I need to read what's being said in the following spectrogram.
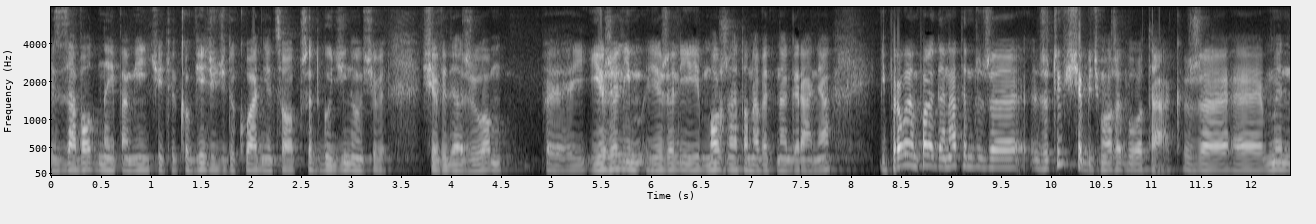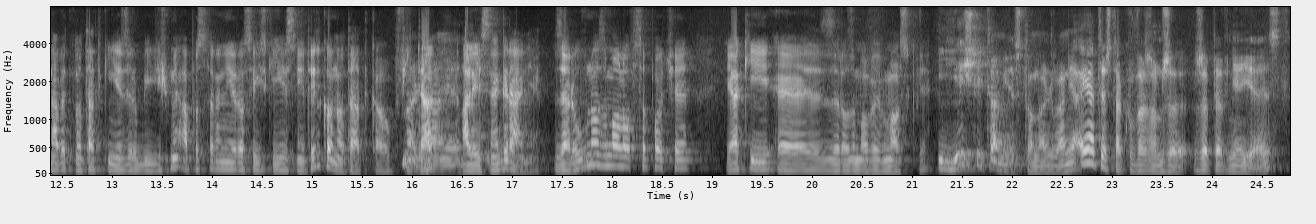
zawodnej pamięci, tylko wiedzieć dokładnie, co przed godziną się, się wydarzyło. E, Jeżeli, jeżeli można, to nawet nagrania. I problem polega na tym, że rzeczywiście być może było tak, że e, my nawet notatki nie zrobiliśmy, a po stronie rosyjskiej jest nie tylko notatka obfita, Nagranie. ale jest nagranie. Zarówno z Molo w Sopocie, jak i e, z rozmowy w Moskwie. I jeśli tam jest to nagranie, a ja też tak uważam, że, że pewnie jest,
